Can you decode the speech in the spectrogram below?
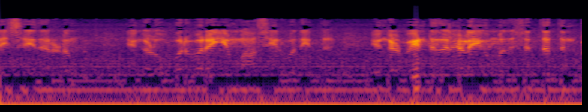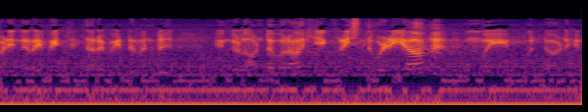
துணை செய்தருளும். எங்கள் ஒவ்வொருவரையும் ஆசீர்வதித்து எங்கள் வேண்டுதல்களை உமது சித்தத்தின்படி நிறைவேற்றி தர வேண்டும் என்று எங்கள் ஆண்டவராகிய கிறிஸ்து வழியாக உண்மையை கொண்டாடுகின்றோம்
